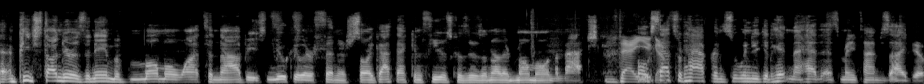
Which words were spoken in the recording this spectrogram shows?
And Peach Thunder is the name of Momo Watanabe's nuclear finish, so I got that confused because there's another Momo in the match. There Folks, you go. That's what happens when you get hit in the head as many times as I do.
